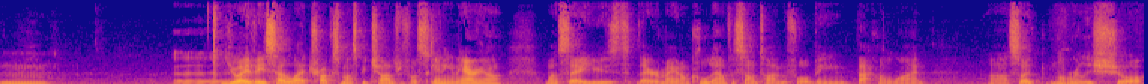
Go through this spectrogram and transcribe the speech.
Mm, Uh, UAV satellite trucks must be charged before scanning an area. Once they are used, they remain on cooldown for some time before being back online. Uh, so not really sure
